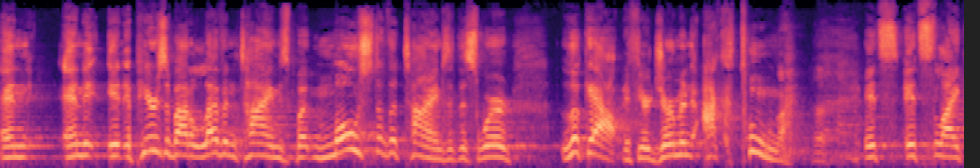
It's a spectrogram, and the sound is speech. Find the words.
And, and it, it appears about 11 times, but most of the times that this word, look out, if you're German, Achtung, it's, it's like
